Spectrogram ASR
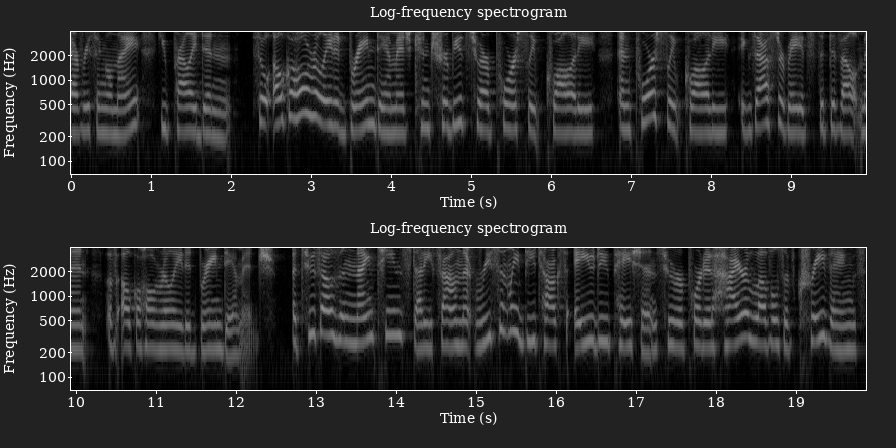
every single night, you probably didn't. So, alcohol related brain damage contributes to our poor sleep quality, and poor sleep quality exacerbates the development of alcohol related brain damage. A 2019 study found that recently detoxed AUD patients who reported higher levels of cravings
